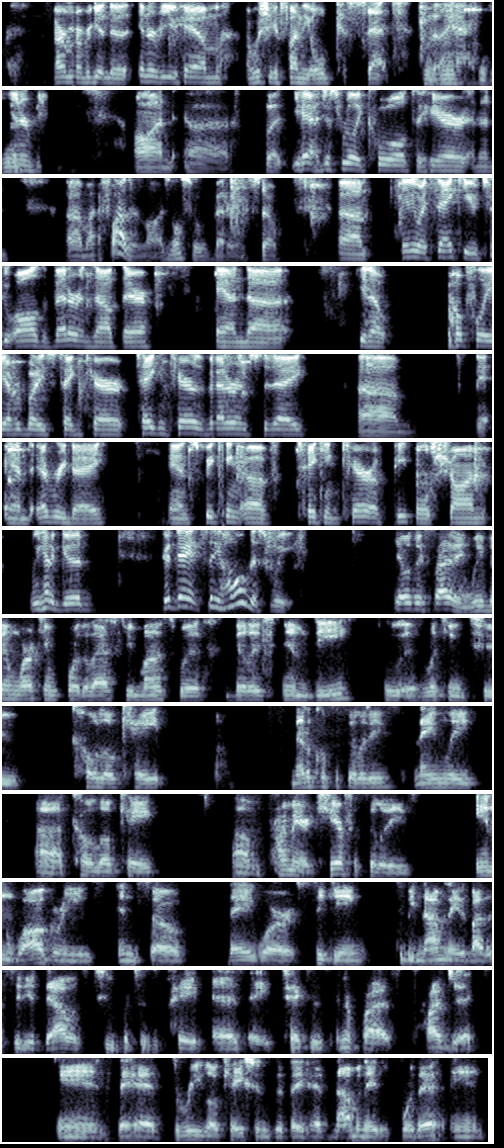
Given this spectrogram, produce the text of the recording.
I remember getting to interview him. I wish I could find the old cassette that mm-hmm, I had mm-hmm. interview on. Uh, but yeah, just really cool to hear. And then uh, my father-in-law is also a veteran. So um, anyway, thank you to all the veterans out there, and uh, you know, hopefully everybody's taking care taking care of the veterans today. Um, and every day. And speaking of taking care of people, Sean, we had a good good day at City Hall this week. Yeah, it was exciting. We've been working for the last few months with Village MD, who is looking to co-locate um, medical facilities, namely uh, co-locate um, primary care facilities in Walgreens. And so they were seeking to be nominated by the city of Dallas to participate as a Texas enterprise project. And they had three locations that they had nominated for that. And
